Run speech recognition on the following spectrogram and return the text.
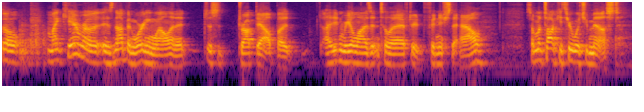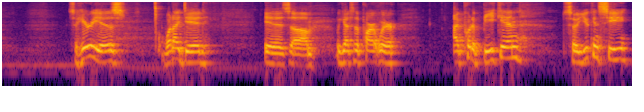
So my camera has not been working well and it just dropped out, but I didn't realize it until after it finished the owl. So I'm going to talk you through what you missed. So here he is. What I did is um, we got to the part where I put a beak in so you can see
